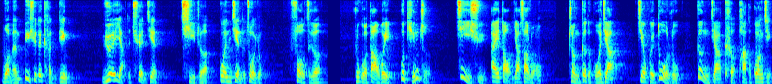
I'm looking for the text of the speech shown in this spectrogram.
我们必须得肯定约雅的劝谏起着关键的作用。否则，如果大卫不停止继续哀悼亚沙龙，整个的国家将会堕入更加可怕的光景。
